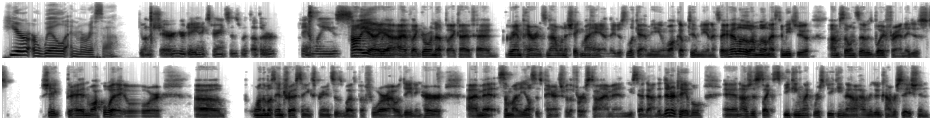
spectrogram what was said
Here are Will and Marissa. Do you want to share your dating experiences with other families? Oh yeah, yeah. I've like growing up, like I've had grandparents not want to shake my hand. They just look at me and walk up to me, and I say, "Hello, I'm Will. Nice to meet you. I'm so and so's boyfriend." They just shake their head and walk away. Or uh, one of the most interesting experiences was before I was dating her, I met somebody else's parents for the first time, and we sat down at the dinner table, and I was just like speaking like we're speaking now, having a good conversation,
